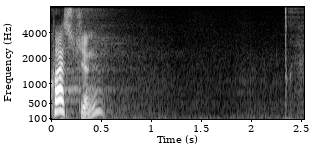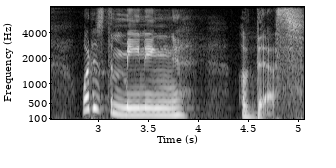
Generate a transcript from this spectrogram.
question What is the meaning of this?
